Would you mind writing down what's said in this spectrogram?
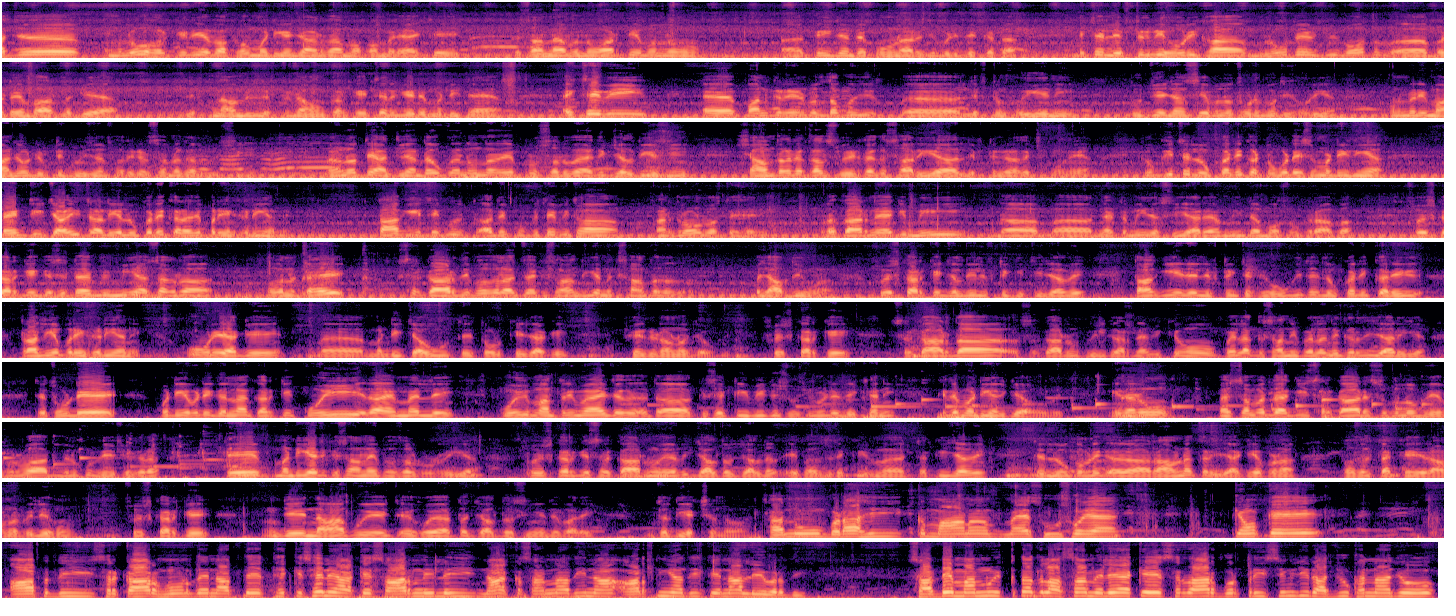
ਅੱਜ ਮਲੋਹ ਹਲਕੇ ਦੀਆਂ ਵੱਖ ਵੱਖ ਮੰਡੀਆਂ ਜਾਣ ਦਾ ਮੌਕਾ ਮਿਲਿਆ। ਇੱਥੇ ਕਿਸਾਨਾਂ ਵੱਲੋਂ ਆੜਤੀਆਂ ਵੱਲੋਂ ਕਈ ਦਿਨ ਤੇ ਫੋਨ ਆ ਰਹੇ ਸੀ ਬੜੀ ਦਿੱਕਤ ਆ। ਇੱਥੇ ਲਿਫਟਿੰਗ ਨਹੀਂ ਹੋ ਰਹੀ ਖਾ ਮਲੋਹ ਦੇ ਵਿੱਚ ਵੀ ਬਹੁਤ ਵੱਡੇ ਬਾਰ ਲੱਗੇ ਆ। ਲਿਫਟ ਨਾਮ ਦੀ ਲਿਫਟ ਨਾ ਹੋਣ ਕਰਕੇ ਇੱਥੇ ਰਗੇੜੇ ਮੰਡੀ 'ਚ ਆਏ ਆ। ਇੱਥੇ ਵੀ ਅ, ਪਨਗਰੇਨ ਵੱਲੋਂ ਤਾਂ ਕੋਈ ਲਿਫਟਿੰਗ ਹੋਈ ਹੈ ਨਹੀਂ। ਦੂਜੀ ਏਜੰਸੀ ਵੱਲੋਂ ਥੋੜੀ ਬਹੁਤੀ ਹੋ ਰਹੀ ਆ। ਹੁਣ ਮੇਰੀ ਮਾਨਯੋਗ ਡਿਪਟੀ ਕਮਿਸ਼ਨਰ ਫਤਿਹਗੜ੍ਹ ਸਾਹਿਬ ਨਾਲ ਗੱਲ ਹੋਈ ਸੀ ਮੈਂ ਉਹਨਾਂ ਦਾ ਧਿਆਨ ਚ ਲਿਆਂਦਾ ਉਹ ਕਹਿੰਦੇ ਉਹਨਾਂ ਨੇ ਭਰੋਸਾ ਦਵਾਇਆ ਕਿ ਜਲਦੀ ਅਸੀਂ ਸ਼ਾਮ ਤੱਕ ਜਾਂ ਕੱਲ ਸਵੇਰ ਤੱਕ ਸਾਰੀ ਆ ਲਿਫਟਿੰਗ ਕਰਾ ਕੇ ਚੁਕਾਉਣੇ ਆ। ਕਿਉਂਕਿ ਇੱਥੇ ਲੋਕਾਂ ਦੀ ਘੱਟੋ ਘੱਟ ਇਸ ਮੰਡੀ ਦੀਆਂ 35 40 ਟਰਾਲੀਆਂ ਲੋਕਾਂ ਦੇ ਘਰਾਂ 'ਚ ਭਰੀਆਂ ਖੜੀਆਂ ਨੇ। ਤਾਂ ਕਿ ਇੱਥੇ ਕੋਈ ਆ ਦੇਖੋ ਕਿਤੇ ਵੀ ਥਾਂ ਕਣਕ ਲਾਉਣ ਵਾਸਤੇ ਹੈ ਨਹੀਂ। ਉਹਦਾ ਕਾਰਨ ਇਹ ਹੈ ਕਿ ਮੀਂਹ ਦਾ ਅ, ਨੈਟ ਮੀਂਹ ਦੱਸੀ ਜਾ ਰਿਹਾ ਮੀਂਹ ਦਾ ਮੌਸਮ ਖਰਾਬ ਆ। ਸੋ ਇਸ ਕਰਕੇ ਕਿਸੇ ਟਾਈਮ ਵੀ ਮੀਂਹ ਆ ਸਕਦਾ ਫਸਲ ਚਾਹੇ ਸਰਕਾਰ ਦੀ ਫਸਲ ਆ ਚਾਹੇ ਕਿਸਾਨ ਦੀ ਆ ਨੁਕਸਾਨ ਤਾਂ ਪੰਜਾਬ ਦੀ ਹੋਣਾ। ਸੋ ਇਸ ਕਰਕੇ ਜਲਦੀ ਲਿਫਟਿੰਗ ਕੀਤੀ ਜਾਵੇ ਤਾਂ ਕਿ ਇਹ ਜੇ ਲਿਫਟਿੰਗ ਚੱਕੀ ਹੋਊਗੀ ਤੇ ਲੋਕਾਂ ਦੀ ਘਰੇ ਟਰਾਲੀਆਂ ਭਰੀਆਂ ਖੜੀਆਂ ਨੇ, ਉਹ ਉਰੇ ਆ ਕੇ ਮੰਡੀ ਚ ਆਊ ਤੇ ਤੋੜ ਕੇ ਜਾ ਕੇ ਫਿਰ ਗਡਾਉਣਾ ਜਾਊਗੀ। ਸੋ ਇਸ ਕਰਕੇ ਸਰਕਾਰ ਦਾ, ਸਰਕਾਰ ਨੂੰ ਅਪੀਲ ਕਰਦੇ ਆ ਵੀ ਕਿਉਂ ਪਹਿਲਾਂ ਕਿਸਾਨੀ ਪਹਿਲਾਂ ਨਿਕਲਦੀ ਜਾ ਰਹੀ ਆ ਤੇ ਤੁਹਾਡੇ ਵੱਡੀਆਂ ਵੱਡੀਆਂ ਗੱਲਾਂ ਕਰਕੇ ਕੋਈ ਇਹਦਾ ਐਮਐਲਏ ਕੋਈ ਮੰਤਰੀ ਮੈਂ ਜ- ਤਾਂ ਕਿਸੇ ਟੀਵੀ ਕਿ ਸੋਸ਼ਲ ਮੀਡੀਆ ਦੇਖਿਆ ਨਹੀਂ, ਕਿਤੇ ਮੰਡੀਆਂ 'ਚ ਗਿਆ ਹੋਵੇ। ਇਹਨਾਂ ਨੂੰ ਮੈਂ ਸਮਝਦਾ ਕਿ ਸਰਕਾਰ ਇਸ ਕੋਲੋਂ ਬੇਪਰਵਾਹ, ਬਿਲਕੁਲ ਬੇਫਿਕਰ ਆ ਤੇ ਮੰਡੀਆਂ 'ਚ ਕਿਸਾਨਾਂ ਦੀ ਫਸਲ ਰੁੜ ਰਹੀ ਆ। ਸੋ ਇਸ ਕਰਕੇ ਸਰਕਾਰ ਨੂੰ ਇਹ ਆ ਵੀ ਜਲਦ ਤੋਂ ਜਲਦ ਇਹ ਫਸਲ ਚੱਕੀ ਚੱਕੀ ਜਾਵੇ ਤੇ ਲੋਕ ਆਪਣੇ ਆਰਾਮ ਨਾਲ ਘਰੇ ਜਾ ਕੇ ਆਪਣਾ ਫਸਲ ਚੱਕ ਕੇ ਆਰਾਮ ਨਾਲ ਵਿਹਲੇ ਹੋਣ। ਸੋ ਇਸ ਕਰਕੇ ਜੇ ਨਾ ਕੋਈ ਹੋਇਆ ਤਾਂ ਜਲਦ ਅਸੀਂ ਇਹਦੇ ਬਾਰੇ ਜਲਦੀ ਐਕਸ਼ਨ ਲਵਾਂਗੇ। ਸਾਨੂੰ ਬੜਾ ਹੀ ਇੱਕ ਮਾਣ ਮਹਿਸੂਸ ਹੋਇਆ ਕਿਉਂਕਿ ਆਪ ਦੀ ਸਰਕਾਰ ਹੋਣ ਦੇ ਨਾਤੇ ਇੱਥੇ ਕਿਸੇ ਨੇ ਆ ਕੇ ਸਾਰ ਨਹੀਂ ਲਈ, ਨਾ ਕਿਸਾਨਾਂ ਦੀ, ਨਾ ਆੜਤੀਆਂ ਦੀ ਤੇ ਨਾ ਲੇਬਰ ਦੀ। ਸਾਡੇ ਮਨ ਨੂੰ ਇੱਕ ਤਾਂ ਦਿਲਾਸਾ ਮਿਲਿਆ ਕਿ ਸਰਦਾਰ ਗੁਰਪ੍ਰੀਤ ਸਿੰਘ ਜੀ, ਰਾਜੂ ਖੰਨਾ ਜੋ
